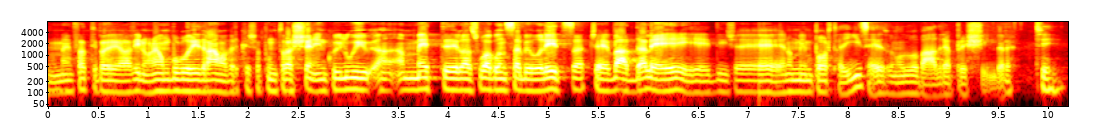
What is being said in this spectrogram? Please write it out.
ma infatti poi alla fine non è un buco di trama perché c'è appunto la scena in cui lui ammette la sua consapevolezza cioè va da lei e dice non mi importa di chi sei sono tuo padre a prescindere sì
